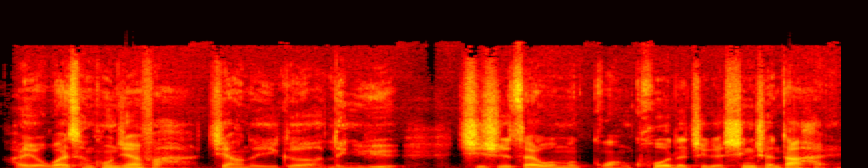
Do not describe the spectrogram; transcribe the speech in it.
还有外层空间法这样的一个领域，其实在我们广阔的这个星辰大海。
